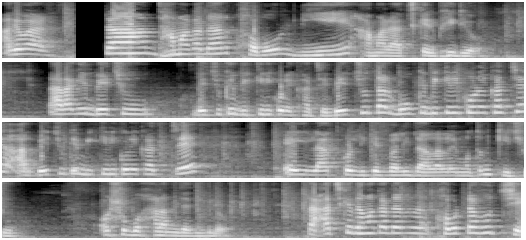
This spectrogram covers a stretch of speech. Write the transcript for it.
আগেবার একটা ধামাকাদার খবর নিয়ে আমার আজকের ভিডিও। তার আগে বেচু, বেচুকে বিক্রি করে খাচ্ছে। বেচু তার বউকে বিক্রি করে খাচ্ছে আর বেচুকে বিক্রি করে খাচ্ছে এই লাতকর লিকেজবালি দালালের মতন কিছু অশুভ হারামজাদিগুলো। তা আজকে ধামাকাদার খবরটা হচ্ছে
